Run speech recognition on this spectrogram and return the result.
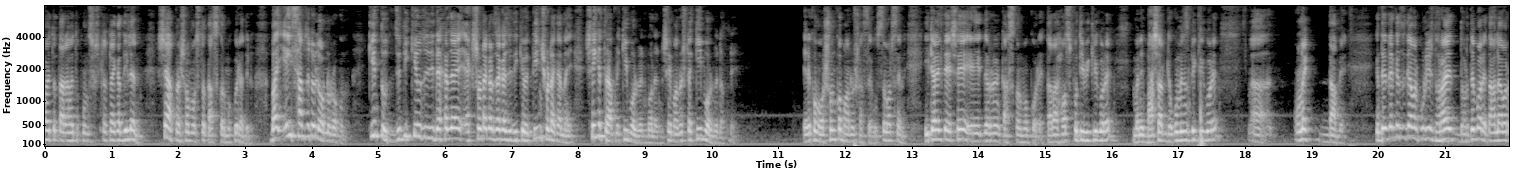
হয়তো তারা হয়তো পঞ্চাশটা টাকা দিলেন, সে আপনার সমস্ত কাজকর্ম করে দিল। বা এই সাবজেক্ট হলো অন্যরকম। কিন্তু যদি কেউ যদি দেখা যায় একশো টাকার জায়গায় যদি কেউ তিনশো টাকা নেয়, সেই ক্ষেত্রে আপনি কি বলবেন বলেন? সেই মানুষটা কি বলবেন আপনি? এরকম অসংখ্য মানুষ আছে, বুঝতে পারছেন? ইটালিতে এসে এই ধরনের কাজকর্ম করে। তারা হসপতি বিক্রি করে মানে বাসার ডকুমেন্টস বিক্রি করে অনেক দামে। কিন্তু এদেরকে যদি আবার পুলিশ ধরায়, ধরতে পারে, তাহলে আবার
